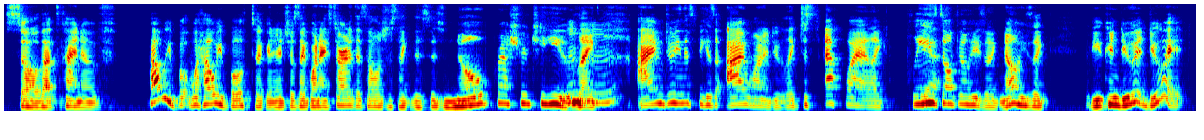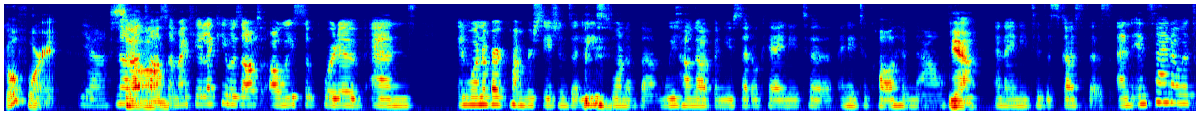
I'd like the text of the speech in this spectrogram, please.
So that's kind of how we bo- how we both took it. It's just like when I started this, I was just like, this is no pressure to you. Mm-hmm. Like I'm doing this because I want to do it. Like just FYI, like please yeah. don't feel. He's like, no. He's like, if you can do it, do it. Go for it. Yeah. No, so, that's awesome. I feel like he was always supportive and in one of our conversations at least one of them we hung up and you said okay i need to i need to call him now yeah and i need to discuss this and inside i was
